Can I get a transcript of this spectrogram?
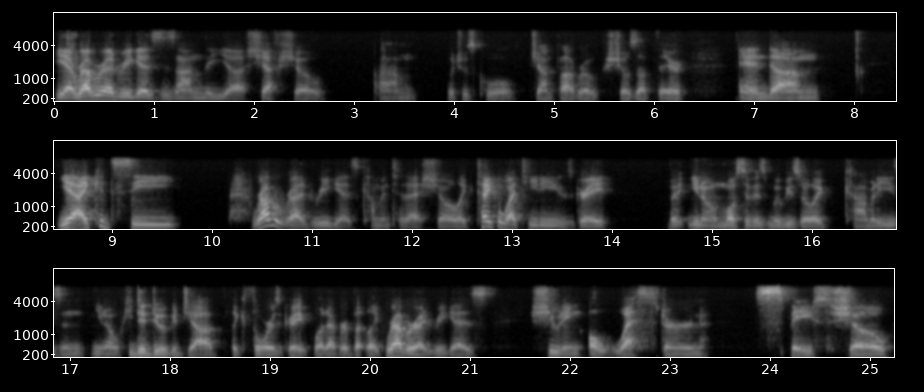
yeah. Robert Rodriguez is on the uh, Chef Show, um, which was cool. Jon Favreau shows up there, and um, yeah, I could see Robert Rodriguez coming to that show. Like Taika Waititi was great, but you know most of his movies are like comedies, and you know he did do a good job. Like Thor is great, whatever. But like Robert Rodriguez shooting a western space show,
